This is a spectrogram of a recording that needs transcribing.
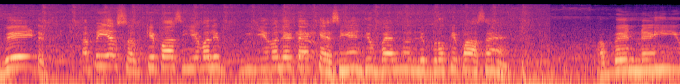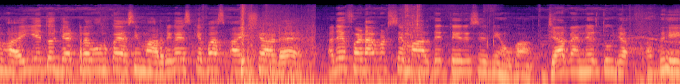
वेट अबे यार, सबके पास ये वाले ये वाले अटैक कैसे हैं जो बेल लिब्रो के पास हैं? अबे नहीं भाई, ये तो जेट्रागोन को ऐसे मार देगा, इसके पास आई शार्ड है। अरे फटाफट से मार दे, तेरे से नहीं होगा। जा बैनर, तू जा। अबे,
